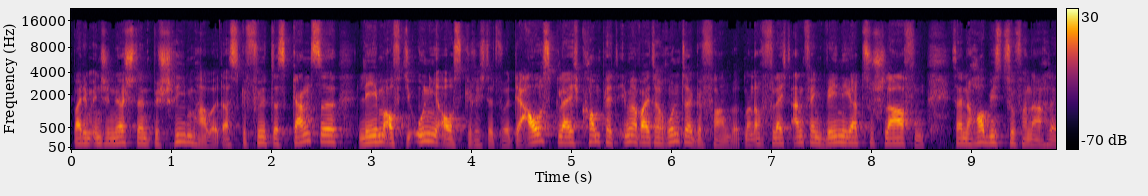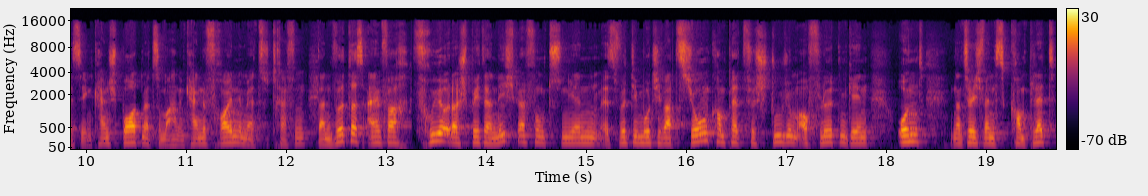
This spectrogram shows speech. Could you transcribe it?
bei dem Ingenieurstudent beschrieben habe, dass gefühlt das ganze Leben auf die Uni ausgerichtet wird, der Ausgleich komplett immer weiter runtergefahren wird, man auch vielleicht anfängt weniger zu schlafen, seine Hobbys zu vernachlässigen, keinen Sport mehr zu machen, keine Freunde mehr zu treffen, dann wird das einfach früher oder später nicht mehr funktionieren. Es wird die Motivation komplett komplett fürs Studium auf Flöten gehen und natürlich, wenn es komplett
